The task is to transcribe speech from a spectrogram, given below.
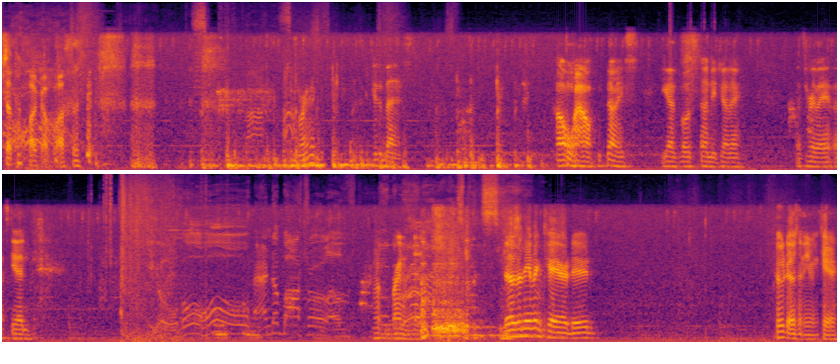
Shut the fuck up, Austin. Alright. You're the best. Oh, wow. Nice. You guys both stunned each other. That's really, that's good. Oh, An Brandon ally dead. has been slain. Doesn't even care, dude. Who doesn't even care?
